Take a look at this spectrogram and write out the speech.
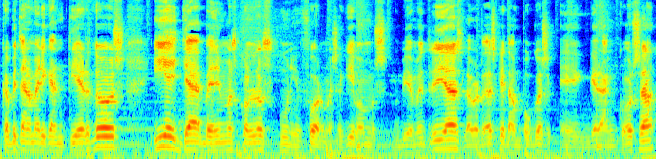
Capitán América Tier 2 y ya venimos con los uniformes. Aquí vamos biometrías, la verdad es que tampoco es eh, gran cosa.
